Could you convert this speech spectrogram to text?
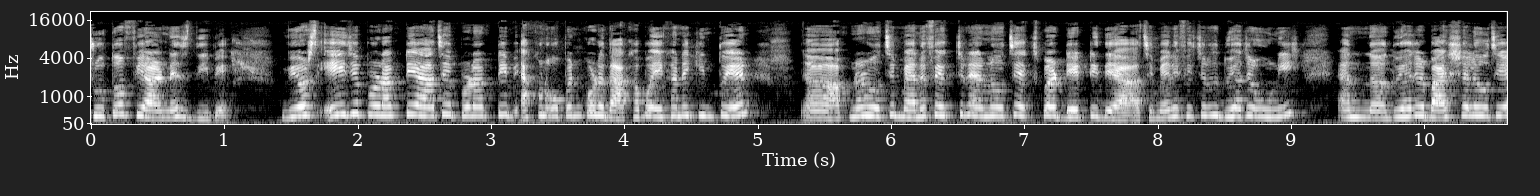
দ্রুত ফেয়ারনেস দিবে। ভিউয়ার্স এই যে প্রোডাক্টটি আছে প্রোডাক্টটি এখন ওপেন করে দেখাবো। এখানে কিন্তু এর আপনার হচ্ছে ম্যানুফ্যাকচার অ্যান্ড হচ্ছে এক্সপায়ার ডেটটি দেওয়া আছে। ম্যানুফ্যাকচার দুই হাজার উনিশ অ্যান্ড দুই হাজার বাইশ সালে হচ্ছে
